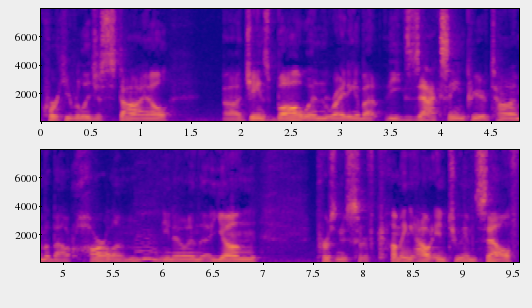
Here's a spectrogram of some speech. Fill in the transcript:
quirky religious style. Uh, James Baldwin writing about the exact same period of time about Harlem, you know, and the young person who's sort of coming out into himself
